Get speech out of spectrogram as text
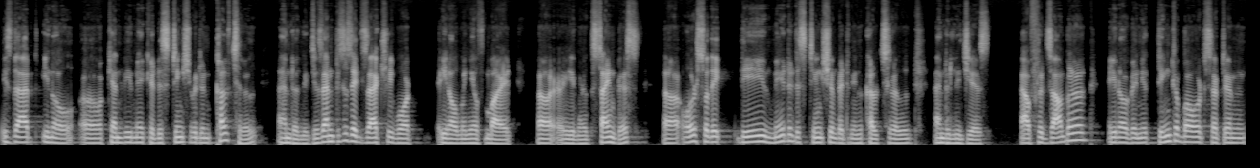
is that, you know, uh, can we make a distinction between cultural and religious? And this is exactly what, you know, many of my, uh, you know, scientists, uh, also they, they made a distinction between cultural and religious. Now, for example, you know, when you think about certain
